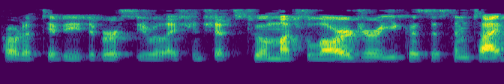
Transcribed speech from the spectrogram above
productivity diversity relationships to a much larger ecosystem type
